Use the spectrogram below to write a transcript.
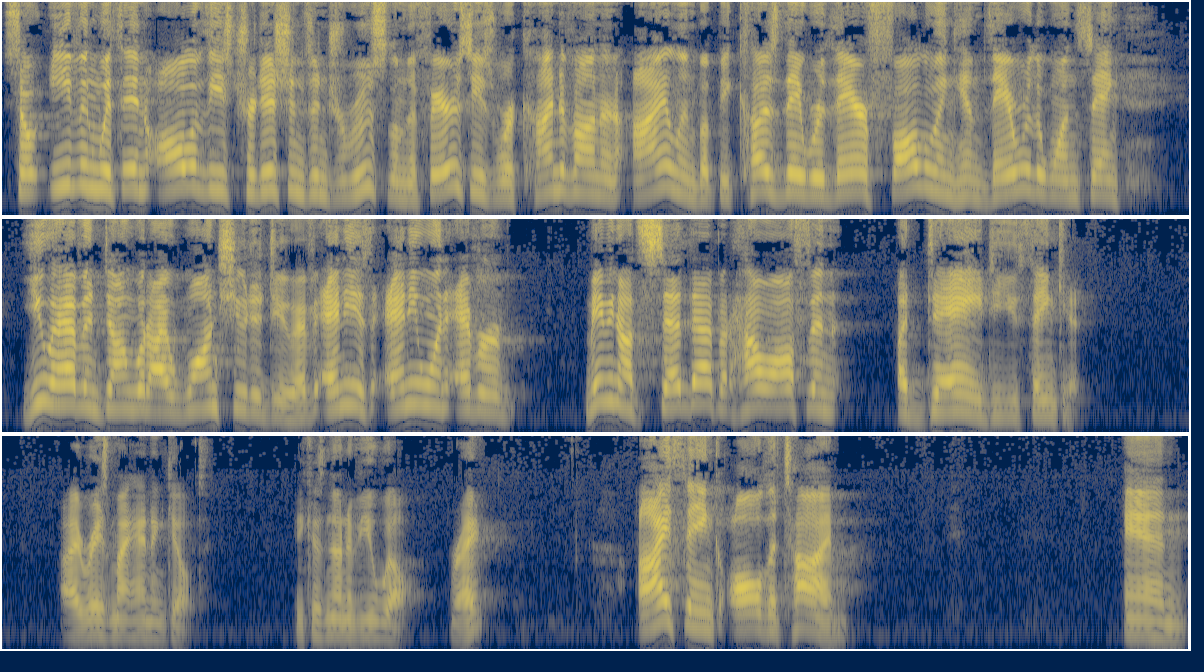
So even within all of these traditions in Jerusalem, the Pharisees were kind of on an island, but because they were there following him, they were the ones saying, you haven't done what I want you to do. Have any, has anyone ever, maybe not said that, but how often a day do you think it? I raise my hand in guilt because none of you will, right? I think all the time. And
